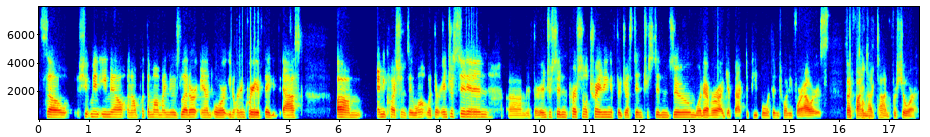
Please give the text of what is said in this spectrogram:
So shoot me an email and I'll put them on my newsletter and or you know an inquiry if they ask um, any questions they want, what they're interested in, um, if they're interested in personal training, if they're just interested in Zoom, whatever. I get back to people within 24 hours. So I find Okay. that time for sure.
